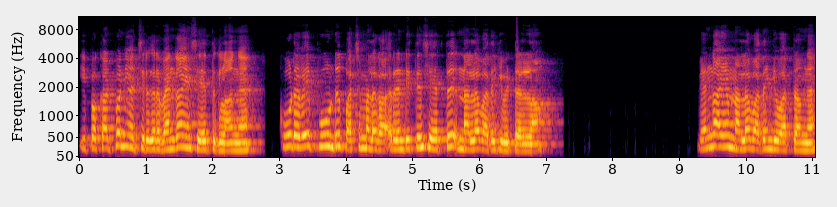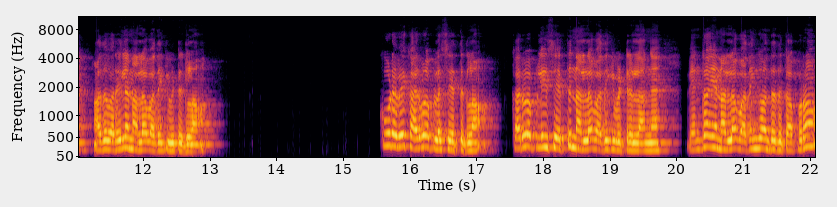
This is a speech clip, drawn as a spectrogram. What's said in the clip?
இப்போ கட் பண்ணி வச்சுருக்கிற வெங்காயம் சேர்த்துக்கலாங்க. கூடவே பூண்டு பச்சை மிளகாய் ரெண்டுத்தையும் சேர்த்து நல்லா வதக்கி விட்டுடலாம். வெங்காயம் நல்லா வதங்கி வரட்டோங்க அது வரையில் நல்லா வதக்கி விட்டுக்கலாம். கூடவே கருவேப்பிலை சேர்த்துக்கலாம். கருவேப்பிலையும் சேர்த்து நல்லா வதக்கி விட்டுடலாங்க. வெங்காயம் நல்லா வதங்கி வந்ததுக்கப்புறம்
